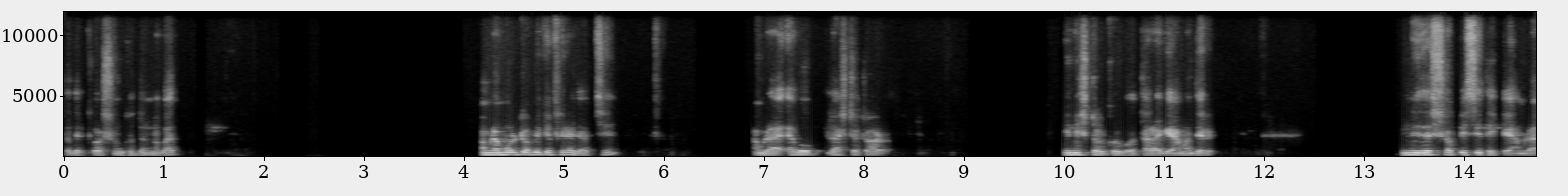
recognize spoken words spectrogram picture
তাদেরকে অসংখ্য ধন্যবাদ। আমরা মূল টপিকে ফিরে যাচ্ছি। আমরা অ্যাবভ ইলাস্ট্রেটর ইনস্টল করব। তার আগে আমাদের নিজস্ব পিসি থেকে আমরা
